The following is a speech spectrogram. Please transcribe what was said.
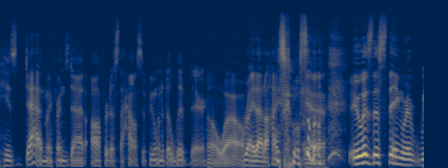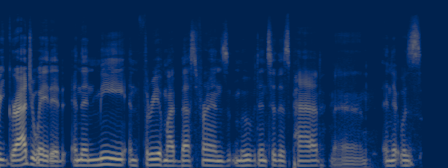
his dad, my friend's dad, offered us the house if we wanted to live there. Oh, wow. right out of high school. So Yeah. it was this thing where we graduated, and then me and three of my best friends moved into this pad, Man. and it was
